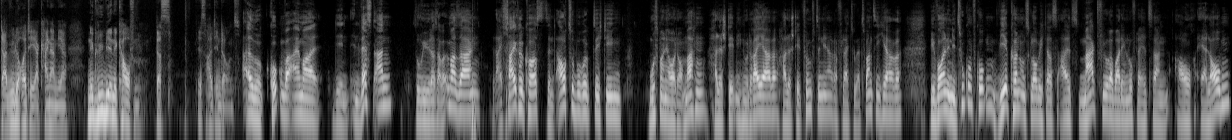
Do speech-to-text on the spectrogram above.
da würde heute ja keiner mehr eine Glühbirne kaufen. Das ist halt hinter uns. Also gucken wir einmal den Invest an, so wie wir das aber immer sagen. Lifecycle Costs sind auch zu berücksichtigen. Muss man ja heute auch machen. Halle steht nicht nur drei Jahre, Halle steht 15 Jahre, vielleicht sogar 20 Jahre. Wir wollen in die Zukunft gucken. Wir können uns, glaube ich, das als Marktführer bei den Lufterhitzern auch erlauben.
